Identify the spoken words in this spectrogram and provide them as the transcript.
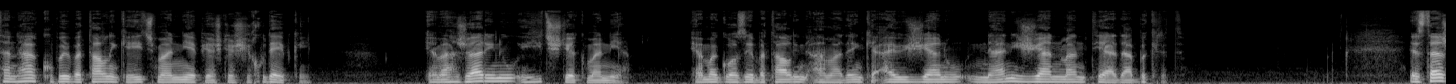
تەنها کوپەی بەتاڵین کە هیچمان نییە پێشکەشی خودای بکەین ئێمە هەژارین و هیچ شتێکمان نییە ئێمە گۆزەی بەتاڵین ئامادەین کە ئاوی ژیان و نانی ژیانمان تیادا بکرێت ئێستاش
